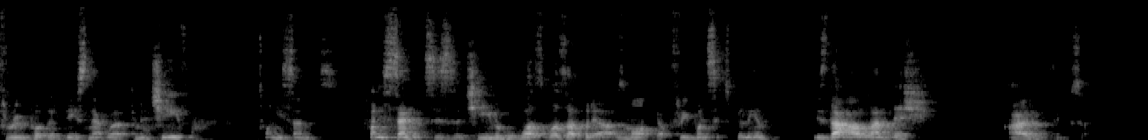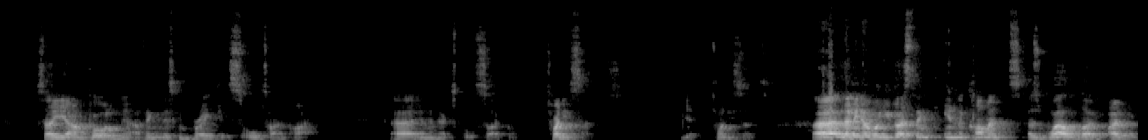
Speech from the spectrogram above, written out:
throughput that this network can achieve. Twenty cents. Twenty cents is achievable. What's what's that put it at as a market cap? Three point six billion. Is that outlandish? I don't think so. So yeah, I'm calling it. I think this can break its all-time high uh, in the next bull cycle. 20 cents. Yeah, 20 cents. Uh, let me know what you guys think in the comments as well, though. I'm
